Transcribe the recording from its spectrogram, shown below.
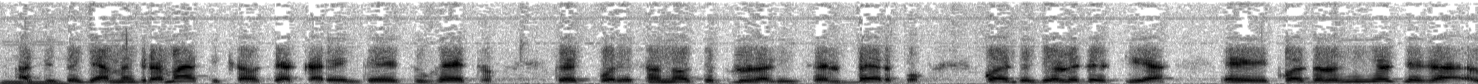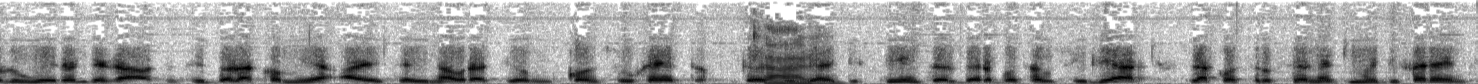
Mm. así se llama en gramática, o sea, carente de sujeto. Entonces, por eso no se pluraliza el verbo. Cuando yo les decía, eh, cuando los niños llega, hubieran llegado, se sirvió la comida, ahí hay una oración con sujeto. Entonces, Claro. ya es distinto, el verbo es auxiliar, la construcción es muy diferente.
